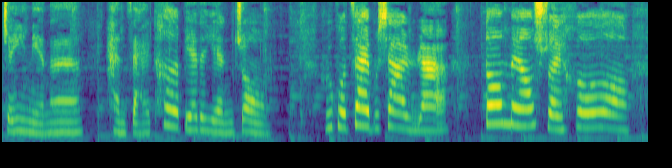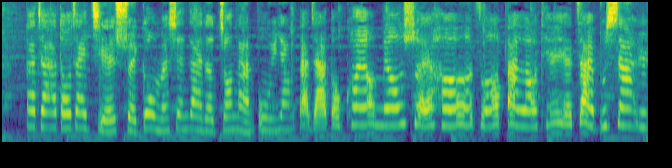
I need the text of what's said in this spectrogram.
这一年呢，旱灾特别的严重，如果再不下雨啊，都没有水喝了。大家都在节水，跟我们现在的中南部一样，大家都快要没有水喝了，怎么办？老天爷再不下雨，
